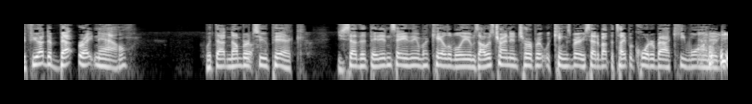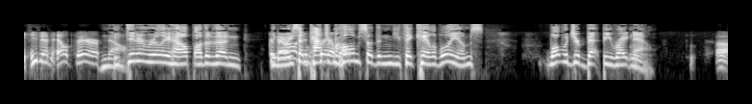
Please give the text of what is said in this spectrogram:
If you had to bet right now with that number two pick, you said that they didn't say anything about Caleb Williams. I was trying to interpret what Kingsbury said about the type of quarterback he wanted. he didn't help there. No. He didn't really help, other than you know, he said Patrick scramble. Mahomes. So then you think Caleb Williams. What would your bet be right now? Uh,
